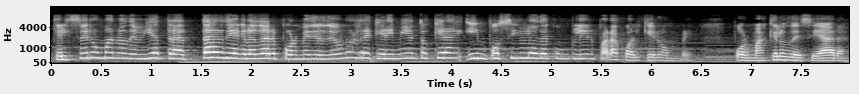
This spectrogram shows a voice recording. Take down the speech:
que el ser humano debía tratar de agradar por medio de unos requerimientos que eran imposibles de cumplir para cualquier hombre, por más que los deseara.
